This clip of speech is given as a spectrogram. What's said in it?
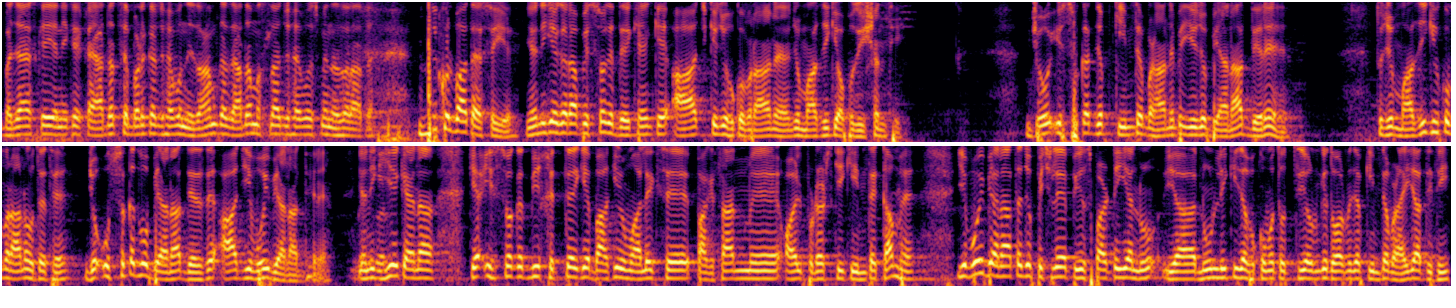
بجائے اس کے یعنی کہ قیادت سے بڑھ کر جو ہے وہ نظام کا زیادہ مسئلہ جو ہے وہ اس میں نظر آتا ہے۔ بالکل بات ایسے ہی ہے۔ یعنی کہ اگر آپ اس وقت دیکھیں کہ آج کے جو حکمران ہیں، جو ماضی کی اپوزیشن تھی، جو اس وقت جب قیمتیں بڑھانے پہ یہ جو بیانات دے رہے ہیں تو جو ماضی کے حکمران ہوتے تھے جو اس وقت وہ بیانات دیتے تھے آج یہ وہی بیانات دے رہے ہیں۔ یعنی کہ یہ کہنا کہ اس وقت بھی خطے کے باقی ممالک سے پاکستان میں آئل پروڈکٹس کی قیمتیں کم ہیں یہ وہی بیانات ہیں جو پچھلے پیپلز پارٹی یا یا نون لیگ کی جب حکومت ہوتی تھی ان کے دور میں جب قیمتیں بڑھائی جاتی تھیں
